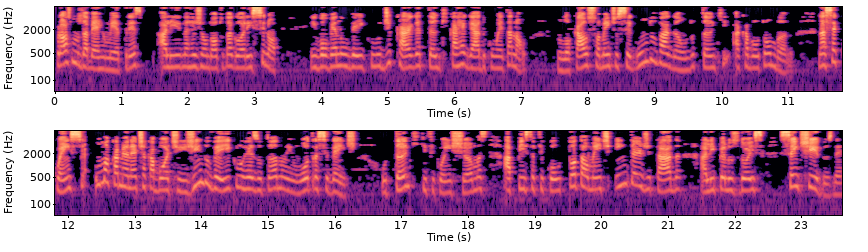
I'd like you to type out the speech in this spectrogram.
próximo da BR-163, ali na região do Alto da Glória, em Sinop, envolvendo um veículo de carga tanque carregado com etanol. No local, somente o segundo vagão do tanque acabou tombando. Na sequência, uma caminhonete acabou atingindo o veículo, resultando em um outro acidente o tanque que ficou em chamas, a pista ficou totalmente interditada ali pelos dois sentidos, né?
